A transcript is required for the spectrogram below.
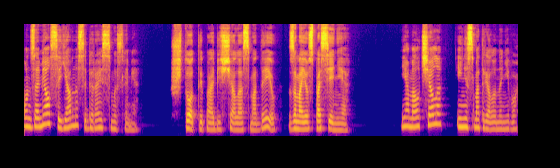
Он замялся, явно собираясь с мыслями. «Что ты пообещала Асмодею за мое спасение?» Я молчала и не смотрела на него.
